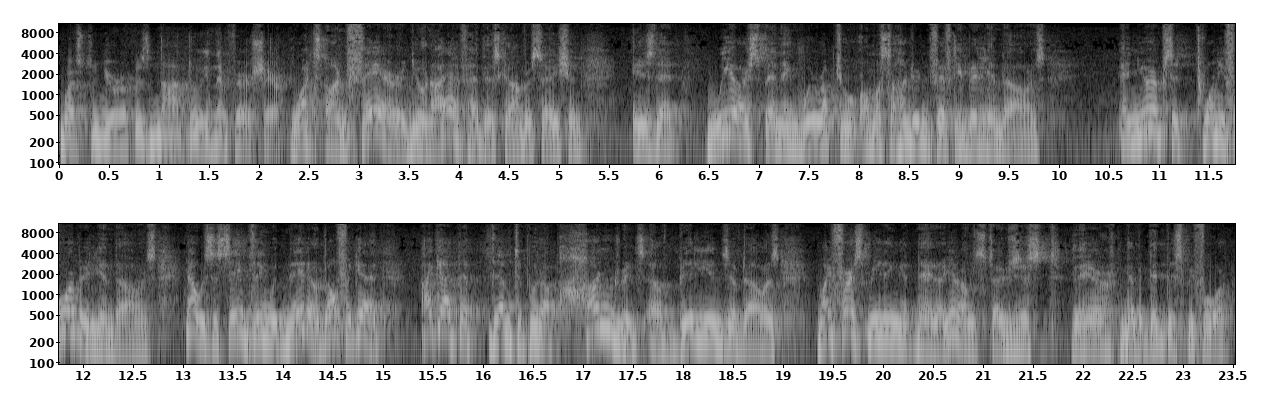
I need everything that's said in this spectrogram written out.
Western Europe is not doing their fair share. What's unfair, and you and I have had this conversation, is that we are spending. We're up to almost 150 billion dollars. And Europe's at $24 billion. Now, it's the same thing with NATO. Don't forget, I got the, them to put up hundreds of billions of dollars. My first meeting at NATO, you know, I was just there, never did this before.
